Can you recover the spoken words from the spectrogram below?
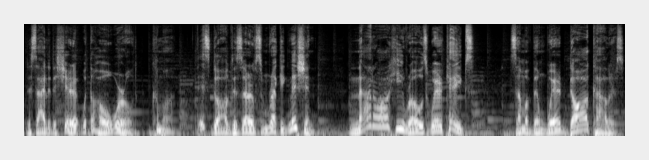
decided to share it with the whole world. Come on, this dog deserves some recognition. Not all heroes wear capes. Some of them wear dog collars.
